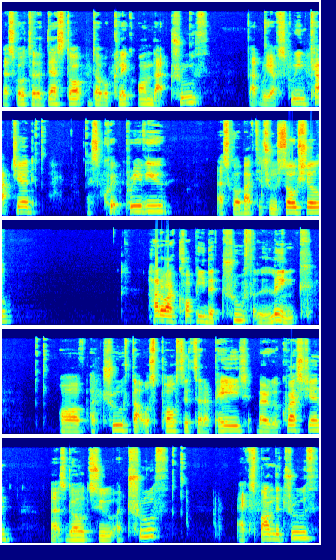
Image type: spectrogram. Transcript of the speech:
Let's go to the desktop, double click on that truth that we have screen captured. Let's quick preview Let's go back to Truth Social. How do I copy the truth link of a truth that was posted to the page? Very good question. Let's go to a truth, expand the truth,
